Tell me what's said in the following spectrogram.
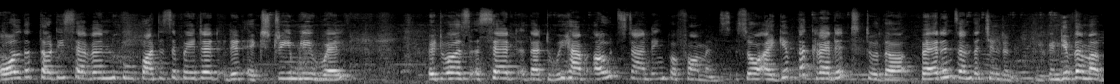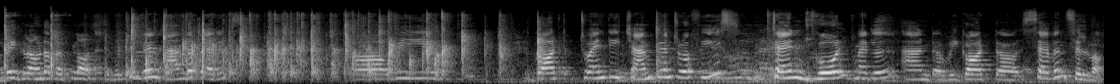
All the 37 who participated did extremely well. It was said that we have outstanding performance. So I give the credit to the parents and the children. You can give them a big round of applause to the children and the parents. Uh, we got 20 champion trophies, 10 gold medal, and uh, we got uh, 7 silver.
